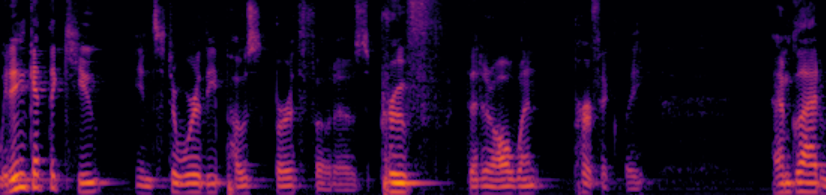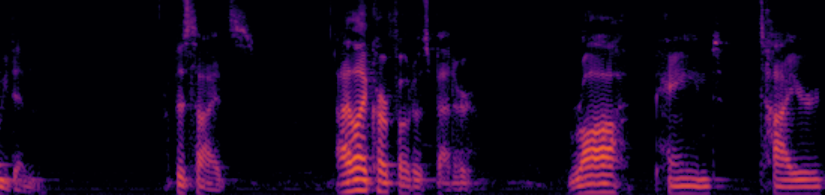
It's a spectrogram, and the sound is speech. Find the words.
we didn't get the cute, Insta worthy post birth photos, proof that it all went perfectly. I'm glad we didn't. Besides, I like our photos better raw, pained, tired,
